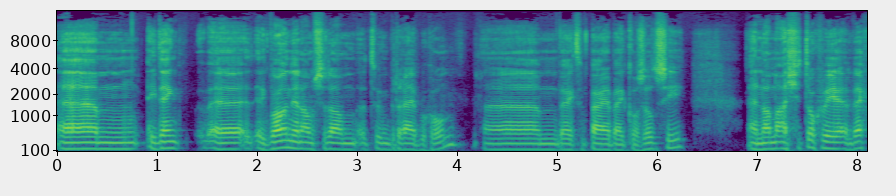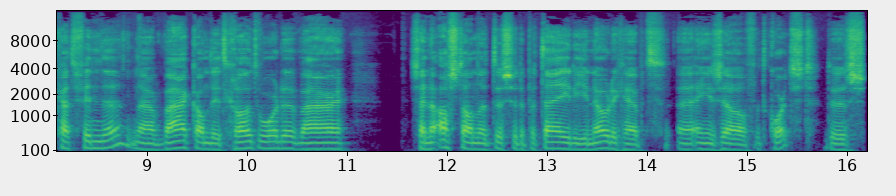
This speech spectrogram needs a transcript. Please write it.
Ehm, ik denk, eh, ik woonde in Amsterdam toen het bedrijf begon. Ehm werkte een paar jaar bij consultancy. En dan als je toch weer een weg gaat vinden naar waar kan dit groot worden, waar zijn de afstanden tussen de partijen die je nodig hebt en jezelf het kortst. Dus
